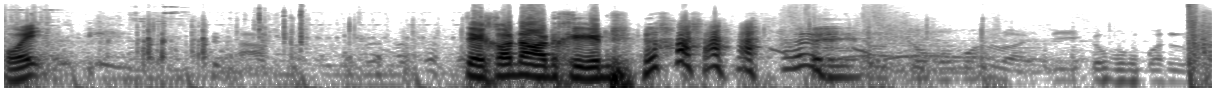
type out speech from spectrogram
โอ้ยเจอเขานอนคืนก็มุมอร่อยดีก็มุมอร่อย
